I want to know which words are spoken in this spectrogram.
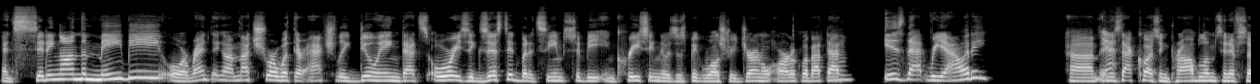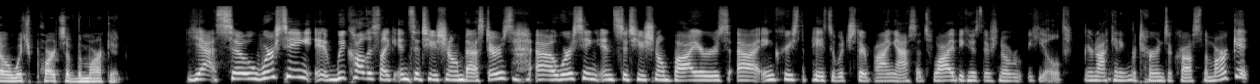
and sitting on them maybe or renting. I'm not sure what they're actually doing. That's always existed, but it seems to be increasing. There was this big Wall Street Journal article about that. Yeah. Is that reality? Um, yeah. And is that causing problems? And if so, in which parts of the market? Yeah. So we're seeing, we call this like institutional investors. Uh, we're seeing institutional buyers uh, increase the pace at which they're buying assets. Why? Because there's no yield. You're not getting returns across the market.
